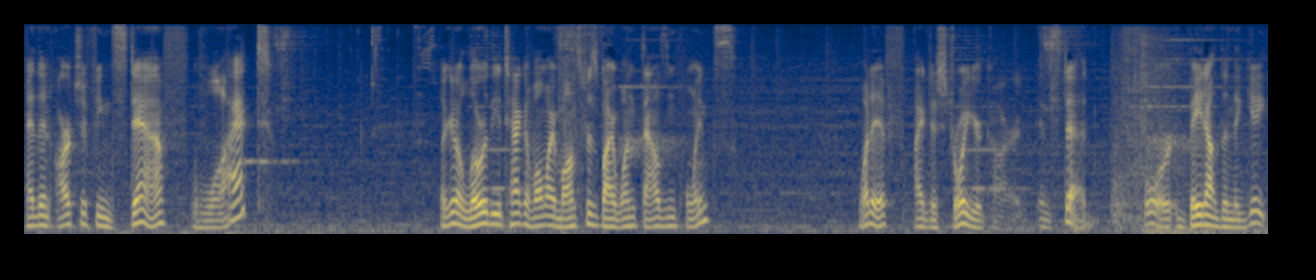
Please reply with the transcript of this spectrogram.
And then Archfiend's Staff. What? They're going to lower the attack of all my monsters by 1,000 points? What if I destroy your card instead? Or bait out the negate?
